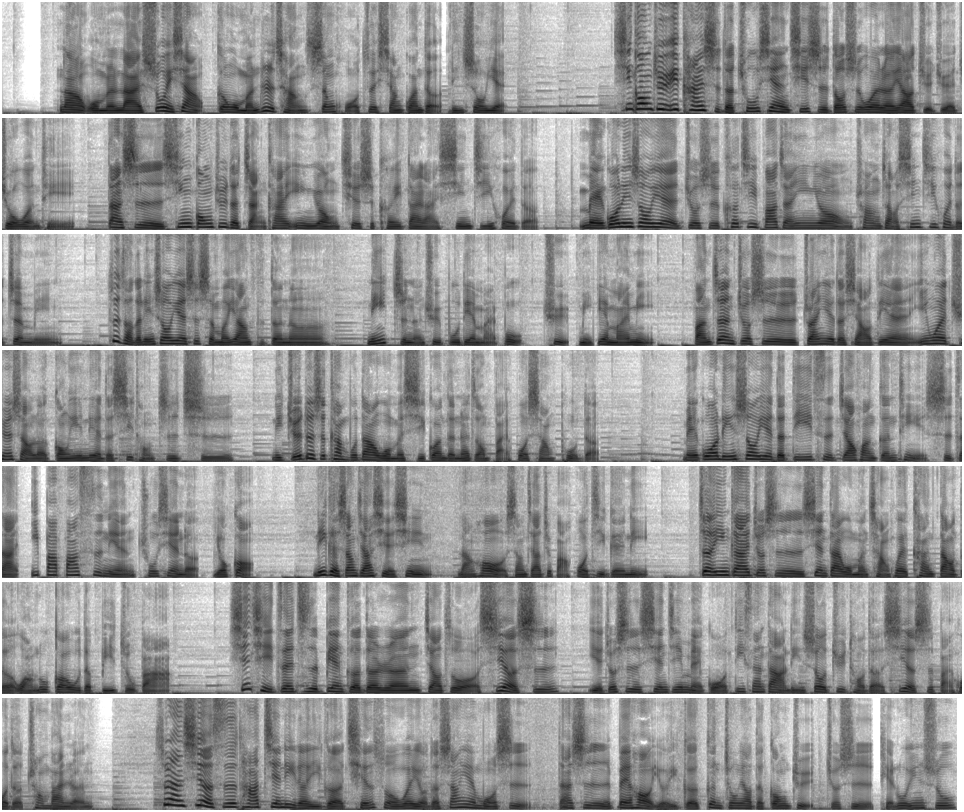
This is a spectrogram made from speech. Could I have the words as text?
那我们来说一下跟我们日常生活最相关的零售业。新工具一开始的出现，其实都是为了要解决旧问题，但是新工具的展开应用，却是可以带来新机会的。美国零售业就是科技发展应用创造新机会的证明。最早的零售业是什么样子的呢？你只能去布店买布。去米店买米，反正就是专业的小店，因为缺少了供应链的系统支持，你绝对是看不到我们习惯的那种百货商铺的。美国零售业的第一次交换更替是在一八八四年出现了邮购，你给商家写信，然后商家就把货寄给你。这应该就是现代我们常会看到的网络购物的鼻祖吧。掀起这次变革的人叫做希尔斯，也就是现今美国第三大零售巨头的希尔斯百货的创办人。虽然希尔斯他建立了一个前所未有的商业模式，但是背后有一个更重要的工具，就是铁路运输。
